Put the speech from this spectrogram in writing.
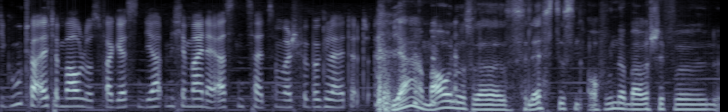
die gute alte Maulus vergessen. Die hat mich in meiner ersten Zeit zum Beispiel begleitet. Ja, Maulus oder Celestis sind auch wunderbare Schiffe.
